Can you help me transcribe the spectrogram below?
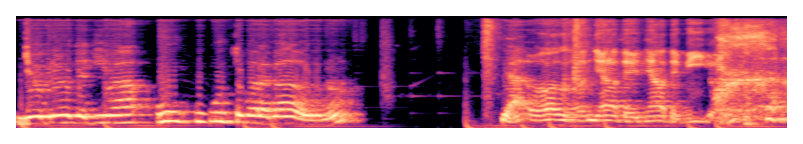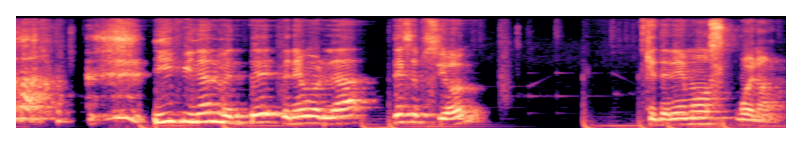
Yo creo que aquí va un punto para cada uno. Ya, no, no, ya no te, ya no te pillo. y finalmente tenemos la decepción. Que tenemos, bueno,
